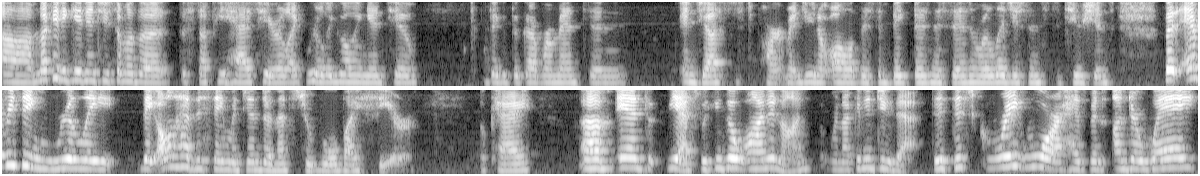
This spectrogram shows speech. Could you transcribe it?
Uh, I'm not going to get into some of the, the stuff he has here, like really going into the, the government and and justice department, you know, all of this and big businesses and religious institutions. But everything really, they all have the same agenda, and that's to rule by fear. Okay. Um, and yes, we can go on and on. But we're not going to do that. This, this great war has been underway,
